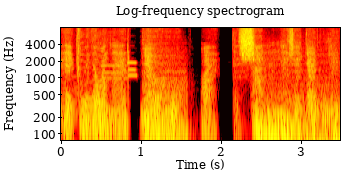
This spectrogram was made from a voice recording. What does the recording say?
hey, can we go on that, No. Why? The sun is a deadly.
